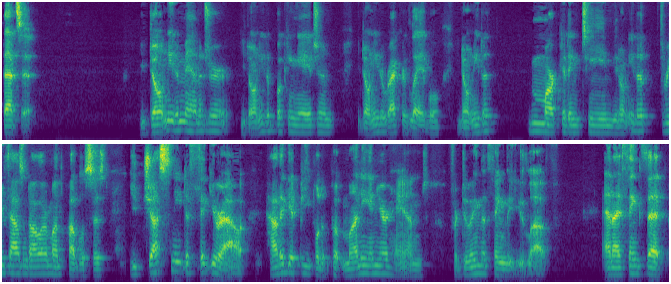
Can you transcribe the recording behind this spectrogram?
That's it. You don't need a manager, you don't need a booking agent, you don't need a record label, you don't need a marketing team, you don't need a $3,000 a month publicist. You just need to figure out how to get people to put money in your hand for doing the thing that you love. And I think that,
